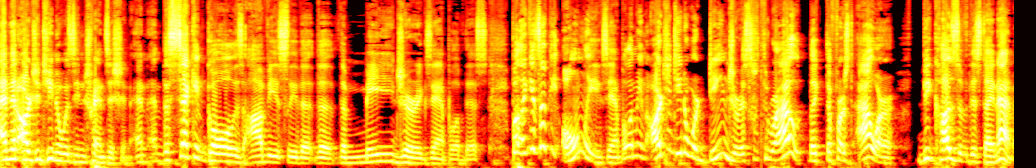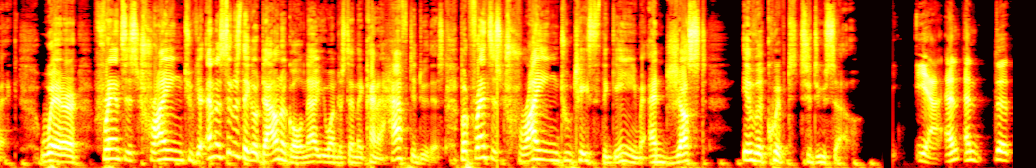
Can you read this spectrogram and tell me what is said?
And then Argentina was in transition. And, and the second goal is obviously the, the, the major example of this. But like, it's not the only example. I mean, Argentina were dangerous throughout like the first hour because of this dynamic where France is trying to get, and as soon as they go down a goal, now you understand they kind of have to do this, but France is trying to chase the game and just ill-equipped to do so. Yeah, and, and the,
